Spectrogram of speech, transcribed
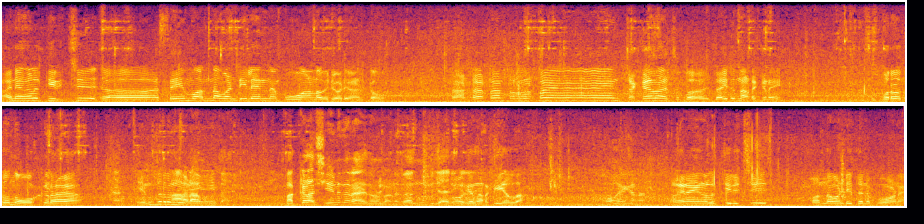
അത് ഞങ്ങൾ തിരിച്ച് സെയിം വന്ന വണ്ടിയിൽ തന്നെ പോകാനുള്ള പരിപാടിയാണ് കേട്ടോ ചക്ക ഇതായിട്ട് നടക്കണേ. സൂപ്പർ അത് നോക്കടാ. എന്തിനാ മക്കളെ ക്ഷീണിതനായതുകൊണ്ടാണ്. ഇതൊന്നും നടക്കില്ല അങ്ങനെ ഞങ്ങൾ തിരിച്ച് വന്ന വണ്ടിയിൽ തന്നെ പോവാണ്.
